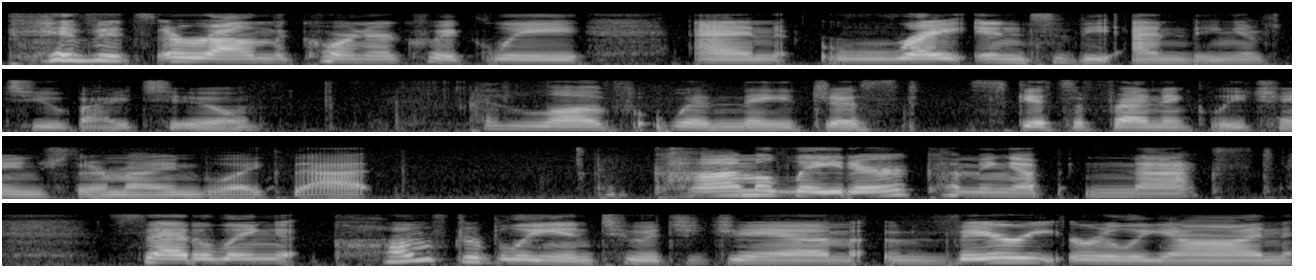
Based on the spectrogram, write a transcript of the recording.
pivots around the corner quickly and right into the ending of 2 by 2 I love when they just schizophrenically change their mind like that. Comma later coming up next, settling comfortably into its jam very early on,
